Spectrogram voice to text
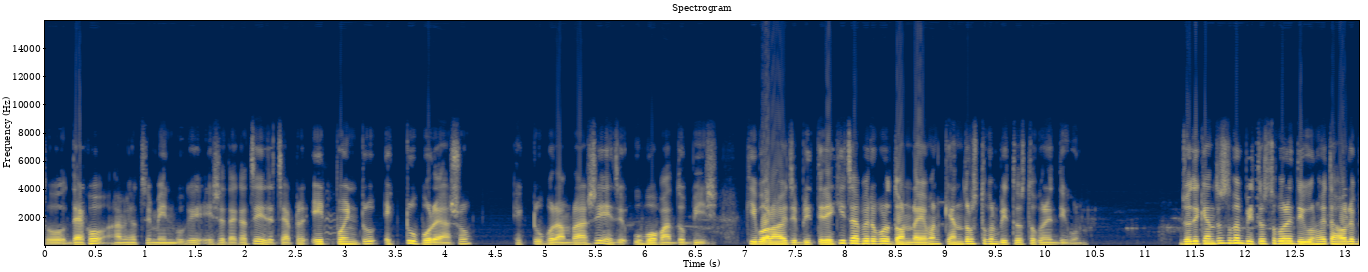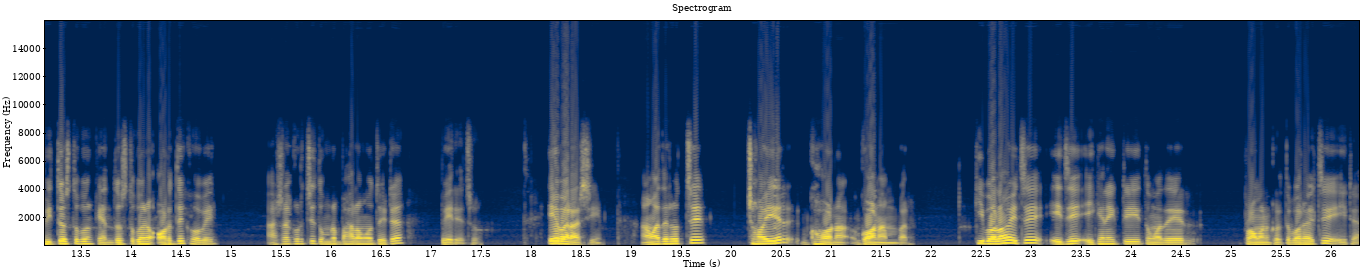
তো দেখো, আমি হচ্ছে মেইন বুকে এসে দেখাচ্ছি, এই যে চ্যাপ্টার এইট পয়েন্ট টু একটু উপরে আসো। একটু উপরে আমরা আসি, এই যে উপপাদ্য বিশ। কি বলা হয় যে বৃত্তের একই চাপের উপর দণ্ডায়মান কেন্দ্রস্থ কোণ বৃত্তস্থ কোণের দ্বিগুণ। যদি কেন্দ্রস্থ কোণ বৃত্তস্থ কোণের দ্বিগুণ হয়, তাহলে বৃত্তস্থ কোণ কেন্দ্রস্থ কোণের অর্ধেক হবে। আশা করছি তোমরা ভালো মতো এটা পেরেছ। এবার আসি। আমাদের হচ্ছে ছয়ের ঘ গ নাম্বার। কি বলা হয়েছে? এই যে এখানে একটি তোমাদের প্রমাণ করতে বলা হয়েছে এটা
